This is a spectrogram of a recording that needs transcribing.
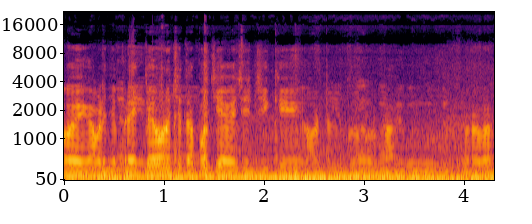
હવે આપણે જે બ્રેક લેવાનો છે, ત્યાં પહોંચી આવે છે જીકે હોટલ ગુરુકુળમાં. બરાબર?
